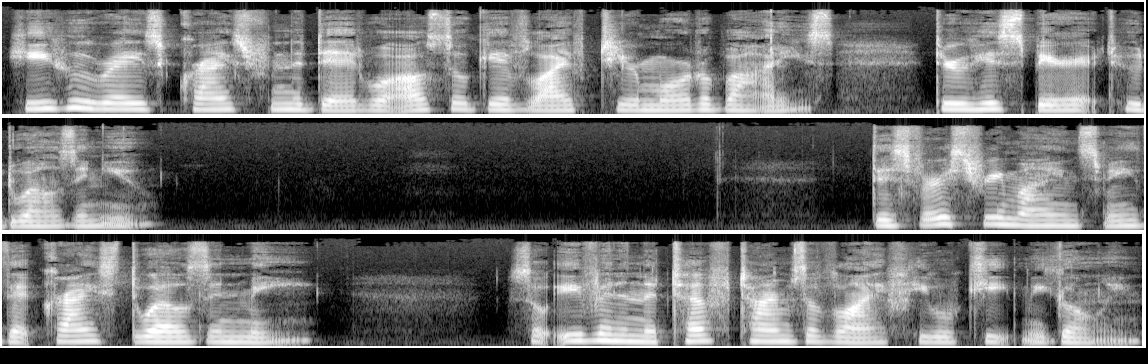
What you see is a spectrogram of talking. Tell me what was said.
he who raised Christ from the dead will also give life to your mortal bodies through his spirit who dwells in you. This verse reminds me that Christ dwells in me. So even in the tough times of life, He will keep me going.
